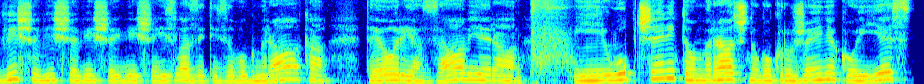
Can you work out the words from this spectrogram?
više, više, više i više. Izlaziti iz ovog mraka, teorija zavjera i uopćenito mračnog okruženja koji jest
